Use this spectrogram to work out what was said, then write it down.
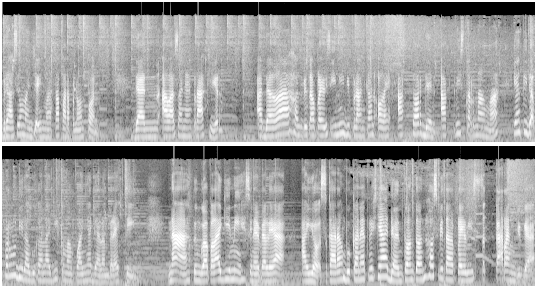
Berhasil manjain mata para penonton. Dan alasan yang terakhir adalah Hospital Playlist ini diperankan oleh aktor dan aktris ternama yang tidak perlu diragukan lagi kemampuannya dalam berakting. Nah, tunggu apa lagi nih Sinepelia? Ayo sekarang buka Netflixnya dan tonton Hospital Playlist sekarang juga.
